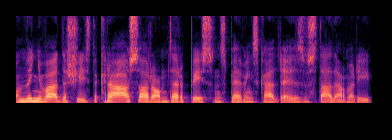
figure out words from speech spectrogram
un viņa vada šīs krāsu aromaterapijas, un es pie viņas kādreiz uz tādām arī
